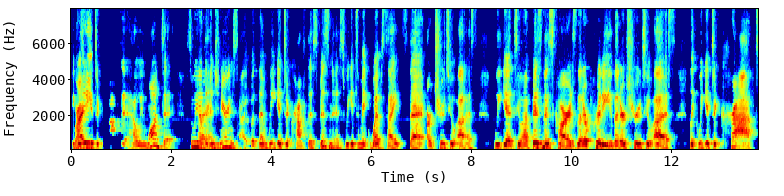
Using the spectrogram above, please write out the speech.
because right. we get to craft it how we want it. So we have right. the engineering side, but then we get to craft this business. We get to make websites that are true to us. We get to have business cards that are pretty, that are true to us. Like we get to craft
